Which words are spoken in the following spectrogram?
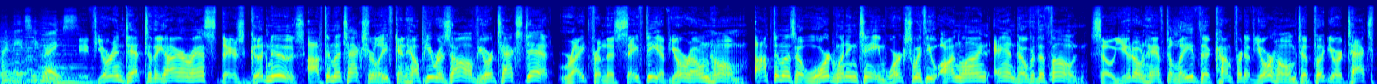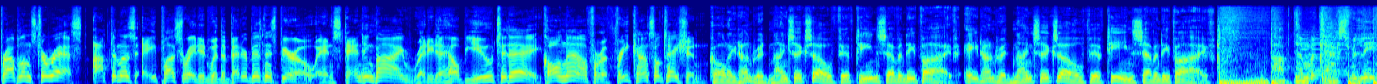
I'm Nancy Grace. If you're in debt to the IRS, there's good news. Optima Tax Relief can help you resolve your tax debt right from the safety of your own home. Optima's award winning team works with you online and over the phone, so you don't have to leave the comfort of your home to put your tax problems to rest. Optima's A plus rated with the Better Business Bureau and standing by ready to help you today. Call now for a free consultation. Call 800 960 1575. 800 960 1575. Optima Tax Relief.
